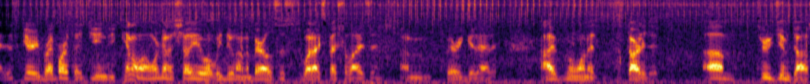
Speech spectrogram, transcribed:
Hi, this is Gary Breitbarth at G&D Kennel, and we're going to show you what we do on the barrels. This is what I specialize in. I'm very good at it. I'm the one that started it um, through Jim Dobbs.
